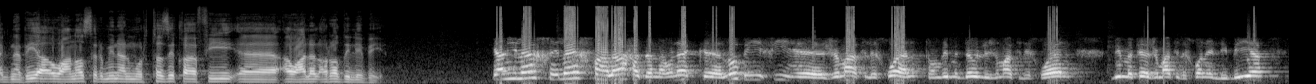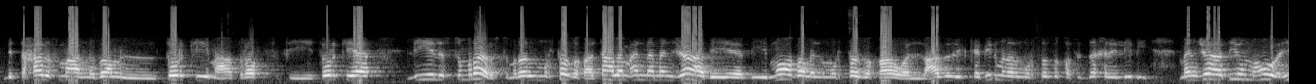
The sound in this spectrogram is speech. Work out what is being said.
أجنبية أو عناصر من المرتزقة في أو على الأراضي الليبية. يعني لا لا يخفى على أحد أن هناك لوبي فيه جماعة الإخوان التنظيم الدولي لجماعة الإخوان بما فيها جماعة الإخوان الليبية بالتحالف مع النظام التركي مع أطراف في تركيا للاستمرار استمرار المرتزقة. تعلم أن من جاء بمعظم المرتزقة والعدد الكبير من المرتزقة في الداخل الليبي من جاء بهم هو هي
